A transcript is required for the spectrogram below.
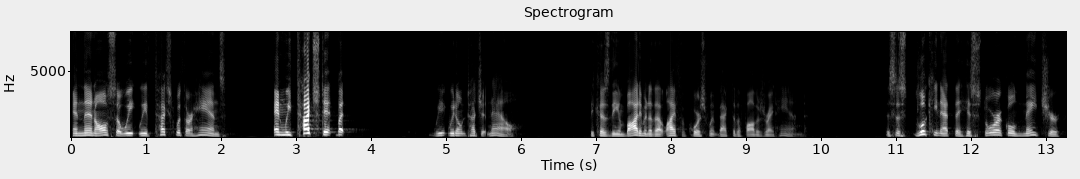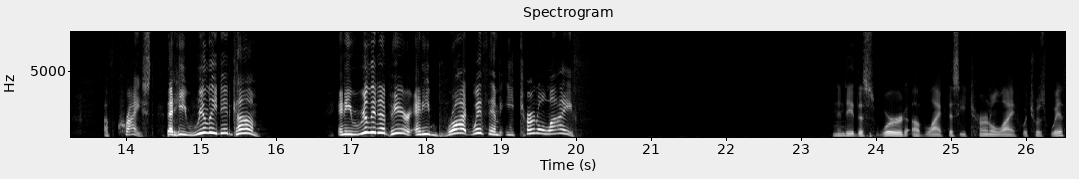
And then also, we, we've touched with our hands, and we touched it, but we, we don't touch it now because the embodiment of that life, of course, went back to the Father's right hand. This is looking at the historical nature of Christ, that He really did come and he really did appear, and he brought with him eternal life. And indeed, this word of life, this eternal life, which was with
